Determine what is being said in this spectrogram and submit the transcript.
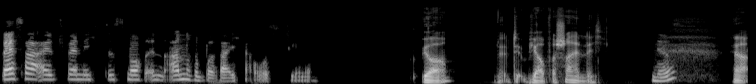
besser, als wenn ich das noch in andere Bereiche ausziehe. Ja, ja, wahrscheinlich. Ne? Ja.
